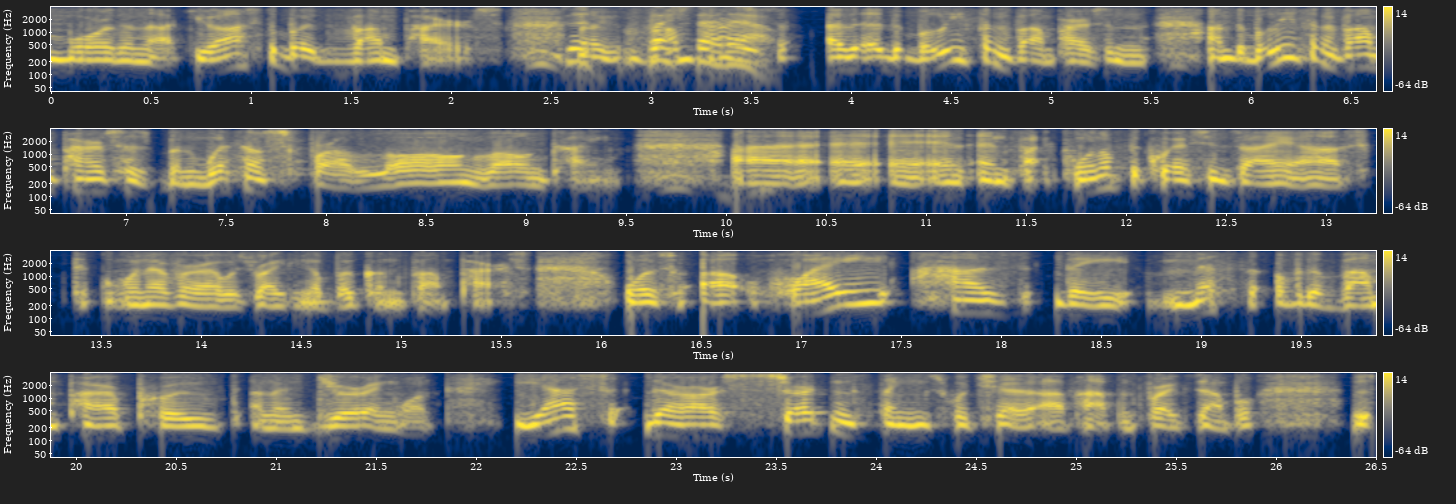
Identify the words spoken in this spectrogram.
more than that. You asked about vampires. Good. Now, Flesh vampires, uh, the belief in vampires and, and the belief in vampires has been with us for a long, long time. Uh, and, in fact, one of the questions I asked whenever I was writing a book on vampires was uh, why has the myth of the vampire proved an enduring one? Yes, there are certain things which uh, have happened. For example, the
